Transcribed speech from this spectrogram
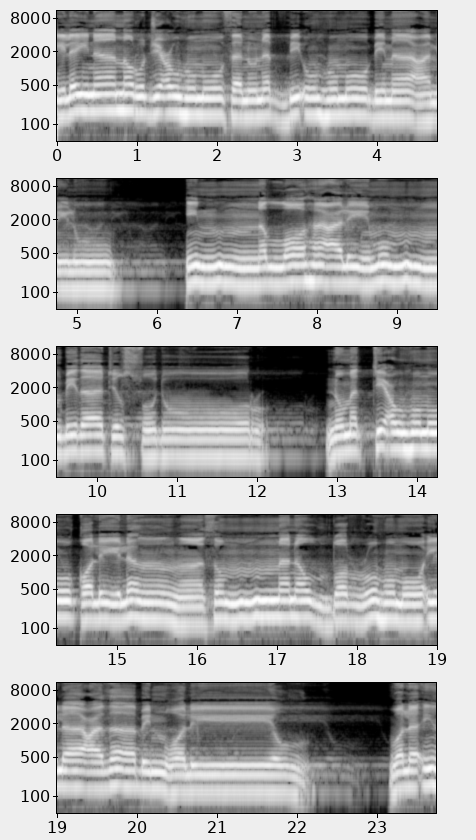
إلينا مرجعهم فننبئهم بما عملوا. إن الله عليم بذات الصدور. نمتعهم قليلا ثم نضطرهم إلى عذاب غليظ. ولئن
